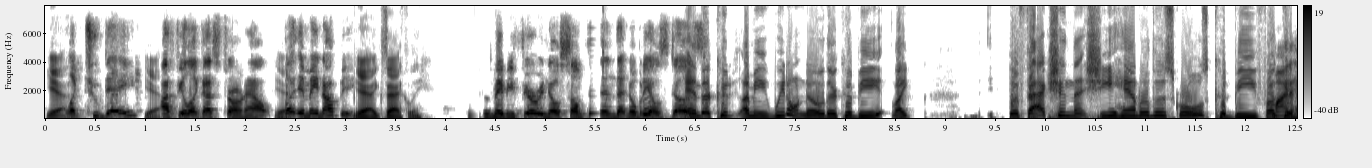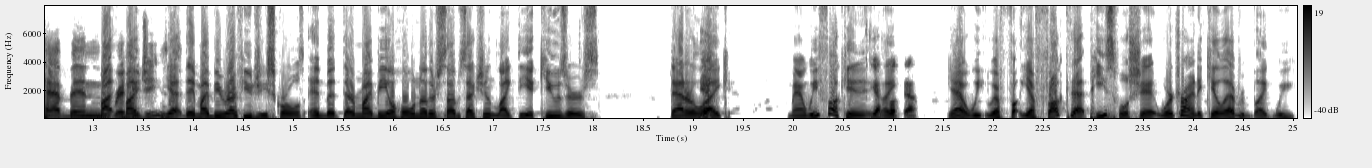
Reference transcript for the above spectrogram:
Yeah. like today, Yeah. I feel like that's thrown out. Yeah. But it may not be. yeah, exactly. Maybe Fury knows something that nobody else does. And there could, I mean, we don't know. There could be like the faction that she handled the Skrulls could be fucking Might have been might- might- refugees. yeah, they might be refugee Skrulls, and but there might be a whole nother subsection like the accusers that are Yeah. like, man, we fucking yeah, like, fuck that. yeah, we, we fu- yeah, fuck that peaceful shit. We're trying to kill every like we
